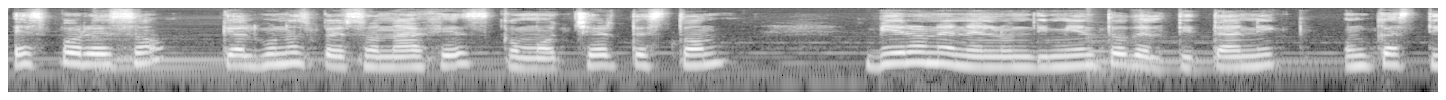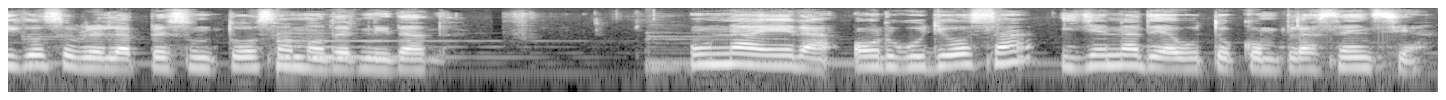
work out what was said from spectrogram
Es por eso que algunos personajes como Cherteston vieron en el hundimiento del Titanic un castigo sobre la presuntuosa modernidad. Una era orgullosa y llena de autocomplacencia.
